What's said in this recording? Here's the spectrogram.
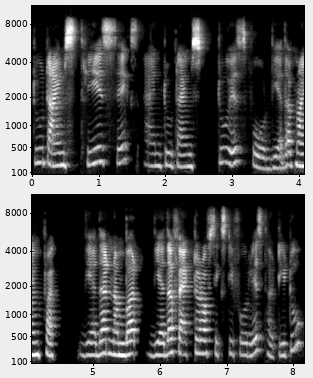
2 times 3 is 6 and 2 times 2 is 4. The other prime the other number, the other factor of 64 is 32.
